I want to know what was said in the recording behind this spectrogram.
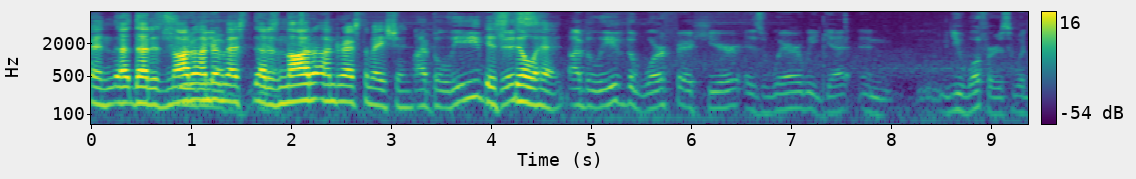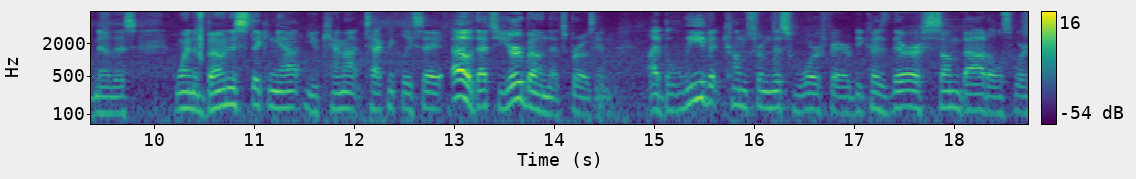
and that, that is not an under, ever, that is yeah. not an underestimation. I believe Is this, still ahead. I believe the warfare here is where we get, and you woofers would know this. When a bone is sticking out, you cannot technically say, "Oh, that's your bone that's broken." I believe it comes from this warfare because there are some battles where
